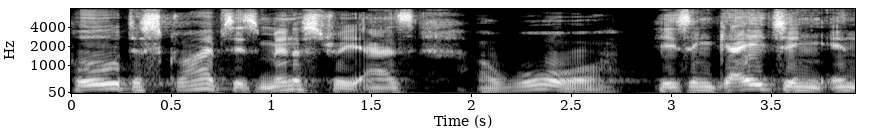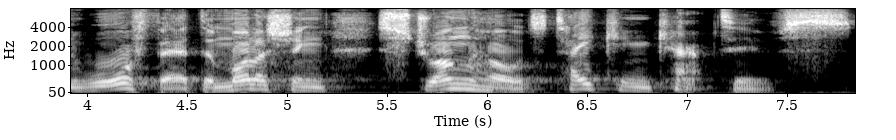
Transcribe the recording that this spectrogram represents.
Paul describes his ministry as a war. He's engaging in warfare, demolishing strongholds, taking captives.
